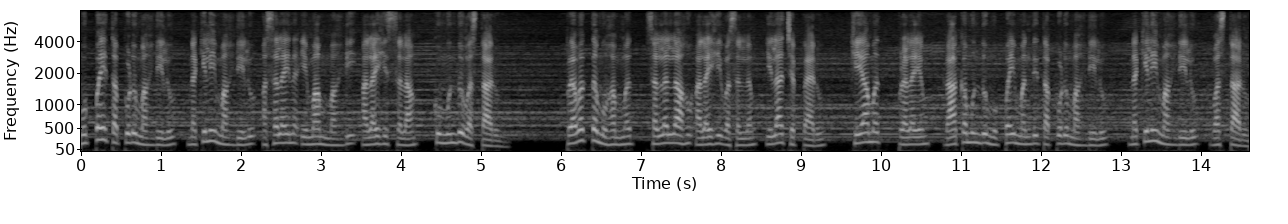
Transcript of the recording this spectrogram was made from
ముప్పై తప్పుడు మహ్దీలు నకిలీ మహ్దీలు అసలైన ఇమాం మహ్దీ అలైహిస్సలాం కు ముందు వస్తారు. ప్రవక్త ముహమ్మద్ సల్లల్లాహు అలైహి వసల్లం ఇలా చెప్పారు ఖియామత్ ప్రళయం రాకముందు ముప్పై మంది తప్పుడు మహ్దీలు నకిలీ మహ్దీలు వస్తారు.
